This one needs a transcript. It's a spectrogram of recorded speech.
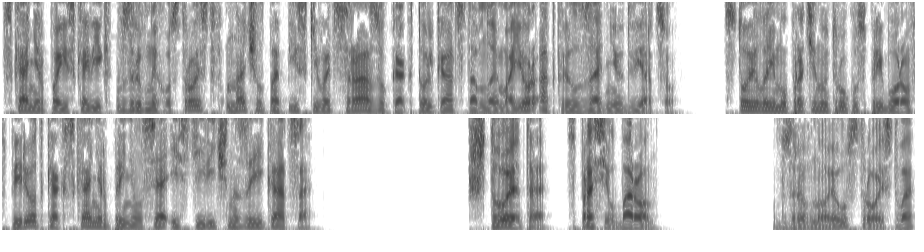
Сканер-поисковик взрывных устройств начал попискивать сразу, как только отставной майор открыл заднюю дверцу. Стоило ему протянуть руку с прибором вперед, как сканер принялся истерично заикаться. «Что это?» — спросил барон. «Взрывное устройство»,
